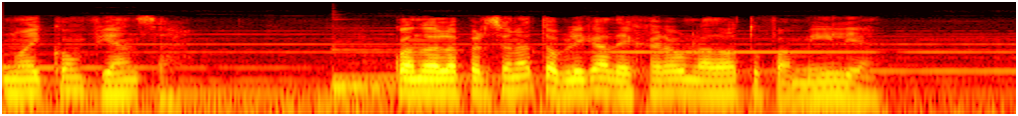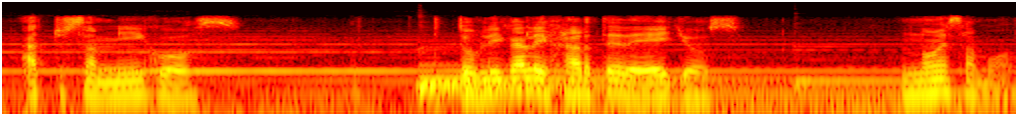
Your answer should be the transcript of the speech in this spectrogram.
no hay confianza. Cuando la persona te obliga a dejar a un lado a tu familia, a tus amigos, te obliga a alejarte de ellos, no es amor.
